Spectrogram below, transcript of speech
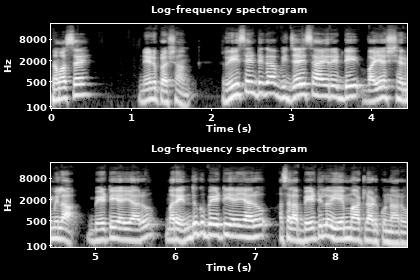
నమస్తే నేను ప్రశాంత్. రీసెంట్గా విజయసాయిరెడ్డి వైఎస్ షర్మిల భేటీ అయ్యారు. మరి ఎందుకు భేటీ అయ్యారు? అసలు ఆ భేటీలో ఏం మాట్లాడుకున్నారు?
